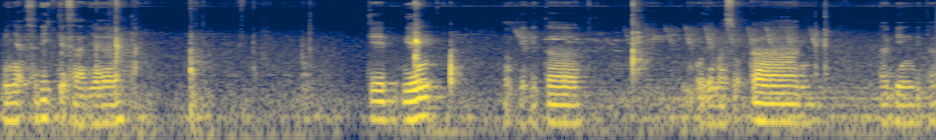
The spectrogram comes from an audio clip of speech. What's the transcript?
Minyak sedikit saja Oke, geng. Oke, kita boleh masukkan daging kita.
